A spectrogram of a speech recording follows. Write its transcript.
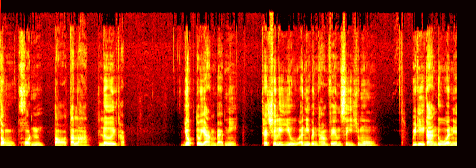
ส่งผลต่อตลาดเลยครับ ยกตัวอย่างแบบนี้ Treasury Yield อันนี้เป็น time frame 4ชั่วโมง วิธีการดูอันนี้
